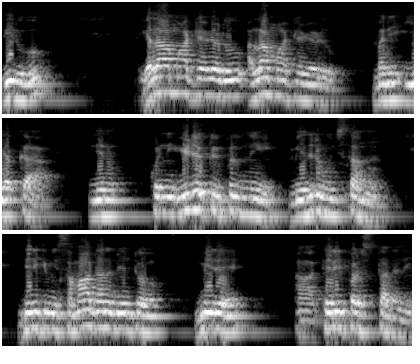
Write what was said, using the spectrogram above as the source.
వీరు ఎలా మాట్లాడాడు అలా మాట్లాడాడు మరి ఈ యొక్క నేను కొన్ని వీడియో క్లిప్పుల్ని మీ ఎదురు ఉంచుతాను. దీనికి మీ సమాధానం ఏంటో మీరే తెలియపరుస్తారని.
